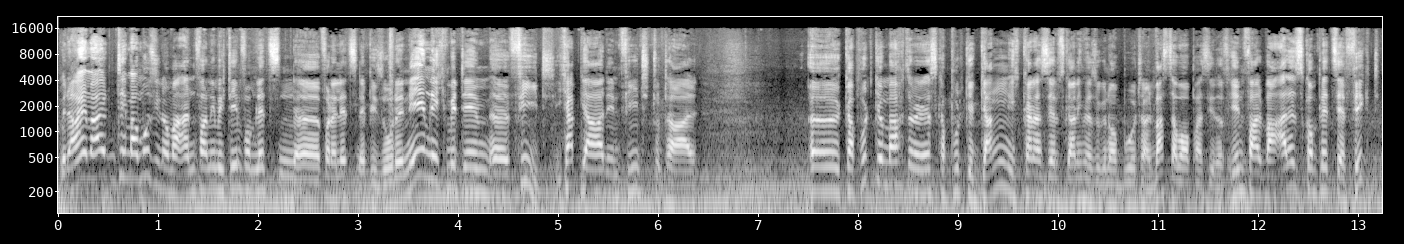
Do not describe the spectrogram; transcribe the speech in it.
Mit einem alten Thema muss ich nochmal anfangen, nämlich dem vom letzten, äh, von der letzten Episode, nämlich mit dem äh, Feed. Ich habe ja den Feed total äh, kaputt gemacht oder der ist kaputt gegangen. Ich kann das selbst gar nicht mehr so genau beurteilen, was da aber auch passiert ist. Auf jeden Fall war alles komplett zerfickt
